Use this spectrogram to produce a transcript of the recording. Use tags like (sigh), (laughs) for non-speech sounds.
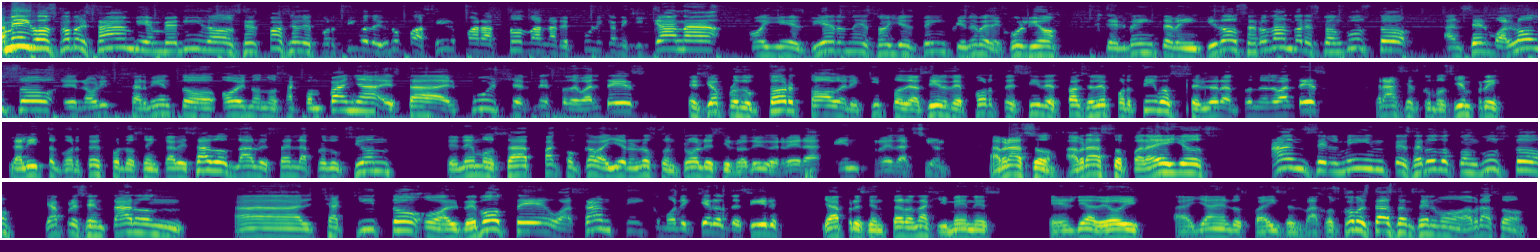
Amigos, ¿cómo están? Bienvenidos. Espacio Deportivo de Grupo ASIR para toda la República Mexicana. Hoy es viernes, hoy es 29 de julio del 2022. Saludándoles con gusto, Anselmo Alonso, eh, Raulito Sarmiento hoy no nos acompaña. Está el Push, Ernesto de Valdés, el señor productor, todo el equipo de ASIR Deportes y de Espacio Deportivo, su servidor Antonio de Valdés. Gracias, como siempre, Lalito Cortés por los encabezados. Lalo está en la producción. Tenemos a Paco Caballero en los controles y Rodrigo Herrera en redacción. Abrazo, abrazo para ellos. Anselmín, te saludo con gusto. Ya presentaron al Chaquito o al Bebote o a Santi, como le quieras decir. Ya presentaron a Jiménez el día de hoy allá en los Países Bajos. ¿Cómo estás, Anselmo? Abrazo.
